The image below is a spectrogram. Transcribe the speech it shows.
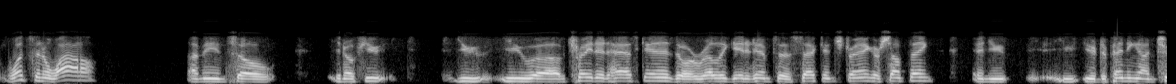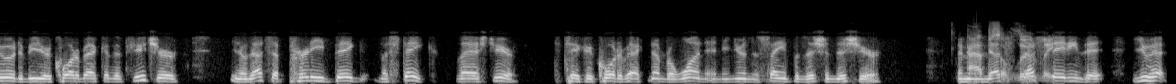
once in a while. I mean, so you know, if you you you uh, traded Haskins or relegated him to the second string or something, and you, you you're depending on Tua to be your quarterback in the future, you know that's a pretty big mistake last year to take a quarterback number one, and then you're in the same position this year. I mean, Absolutely. that's, that's stating that you had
